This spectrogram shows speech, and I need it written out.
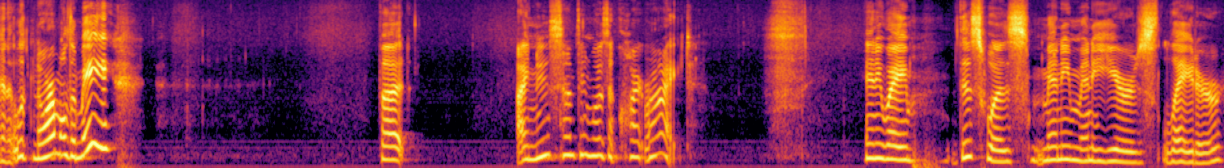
and it looked normal to me. But I knew something wasn't quite right. Anyway, this was many, many years later,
